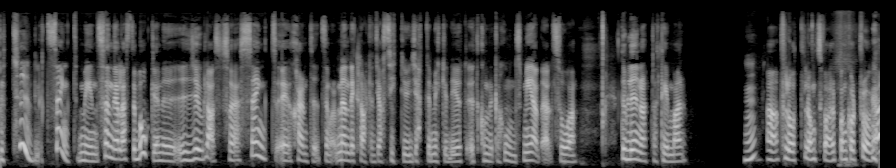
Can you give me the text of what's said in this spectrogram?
betydligt sänkt min, sen jag läste boken i, i julas, så har jag sänkt eh, skärmtid. Men det är klart att jag sitter ju jättemycket, det är ju ett, ett kommunikationsmedel. Så det blir nog ett par timmar. Mm. Ja, förlåt, långt svar på en kort fråga.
